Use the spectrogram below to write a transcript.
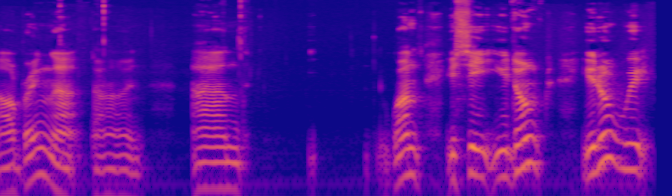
I'll bring that down, and one, you see, you don't, you don't re-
